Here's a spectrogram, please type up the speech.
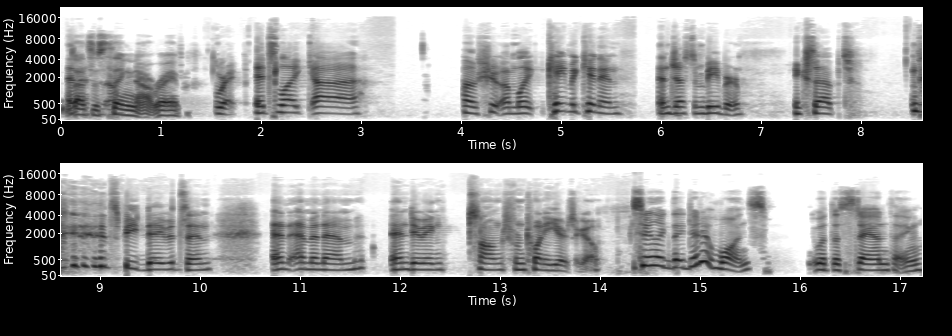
That's his thing now, right? Right. It's like uh oh shoot, I'm like Kate McKinnon and Justin Bieber. Except it's Pete Davidson and Eminem and doing songs from twenty years ago. See, like they did it once with the Stan thing,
